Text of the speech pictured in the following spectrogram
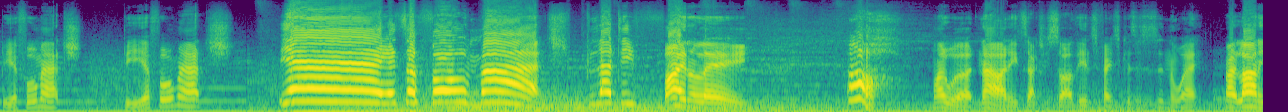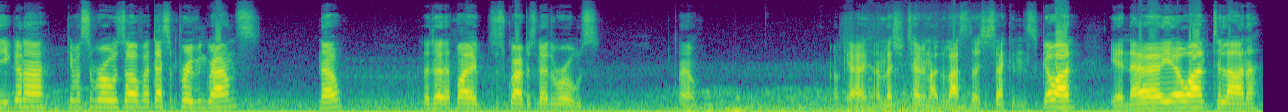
Be a full match. Be a full match. Yay! It's a full match! Bloody finally! Oh, my word. Now I need to actually sort out the interface because this is in the way. Right, Lana, you gonna give us the rules of uh, Odessen Proving Grounds? No? I don't know if my subscribers know the rules. No. Okay, unless you tell me like the last 30 seconds. Go on. You know you want to, Lana.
